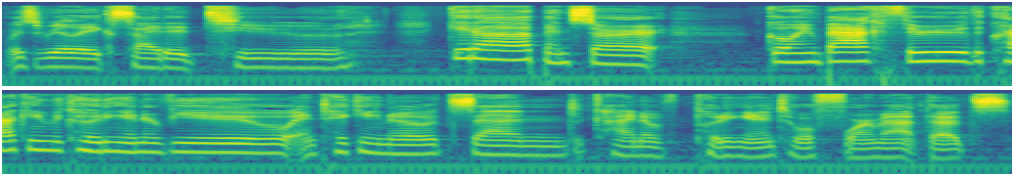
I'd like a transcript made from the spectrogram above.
was really excited to get up and start going back through the cracking the coding interview and taking notes and kind of putting it into a format that's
